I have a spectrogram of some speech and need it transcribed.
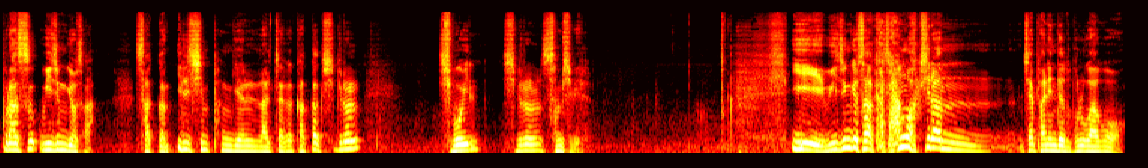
플러스 위증교사 사건 1심 판결 날짜가 각각 11월 15일, 11월 30일. 이 위증교사가 가장 확실한 재판인데도 불구하고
